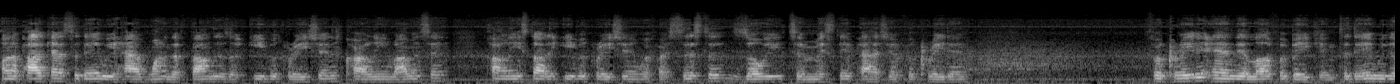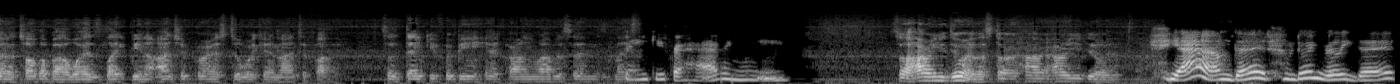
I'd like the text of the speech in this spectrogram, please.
On the podcast today, we have one of the founders of Eva Creation, Carlene Robinson. Carlene started Eva Creation with her sister Zoe to mix their passion for creating for creating and their love for baking. Today we're going to talk about what it's like being an entrepreneur and still working 9 to 5. So thank you for being here, Carlene Robinson. Nice. Thank you for having me. So how are you doing? Let's start. How, how are you doing? Yeah, I'm good. I'm doing really good.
